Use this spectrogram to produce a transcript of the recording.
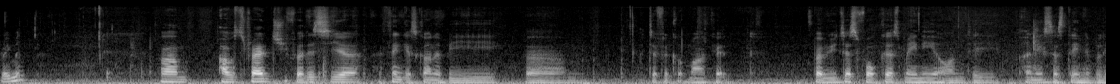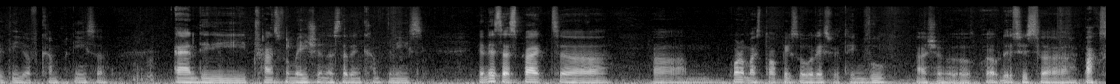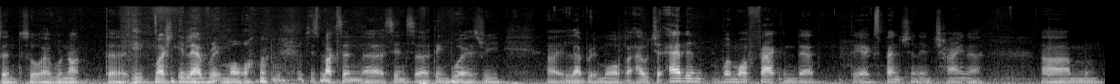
Raymond? Um, our strategy for this year, I think, is going to be um, a difficult market, but we just focus mainly on the earning sustainability of companies uh, and the transformation of certain companies. In this aspect, uh, um, one of my topics over this with Ting Bu. Actually, well, this is uh, so I will not uh, much elaborate more. this Parkson, uh, since uh, Bu has re uh, elaborate more, but I would just add in one more fact in that the expansion in China. Um,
